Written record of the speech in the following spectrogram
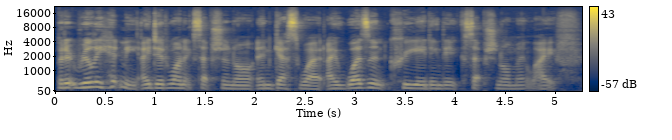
But it really hit me. I did want exceptional. And guess what? I wasn't creating the exceptional in my life.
